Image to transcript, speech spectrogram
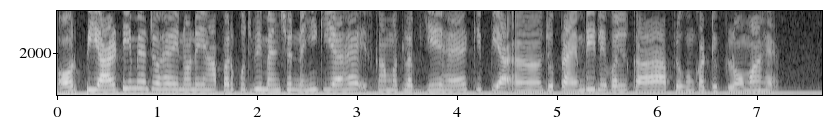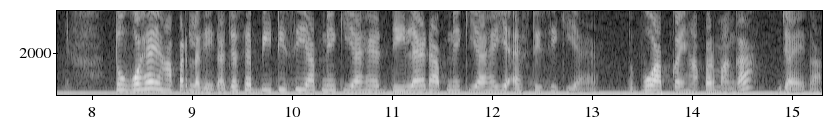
और पीआरटी में जो है इन्होंने यहाँ पर कुछ भी मेंशन नहीं किया है। इसका मतलब ये है कि जो प्राइमरी लेवल का आप लोगों का डिप्लोमा है तो वह है यहाँ पर लगेगा। जैसे बीटीसी आपने किया है डीलेड आपने किया है या एसटीसी किया है तो वो आपका यहाँ पर मांगा जाएगा।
